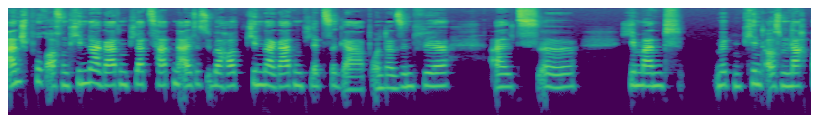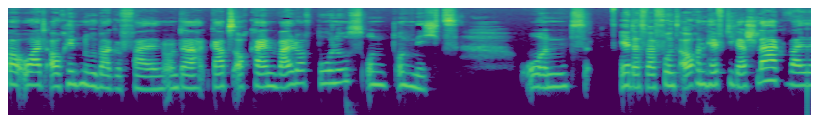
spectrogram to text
Anspruch auf einen Kindergartenplatz hatten, als es überhaupt Kindergartenplätze gab. Und dann sind wir als äh, jemand mit einem Kind aus dem Nachbarort auch hinten rübergefallen. Und da gab es auch keinen Waldorf-Bonus und, und nichts. Und ja, das war für uns auch ein heftiger Schlag, weil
